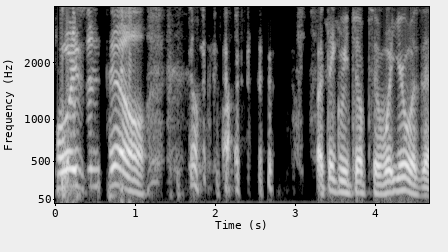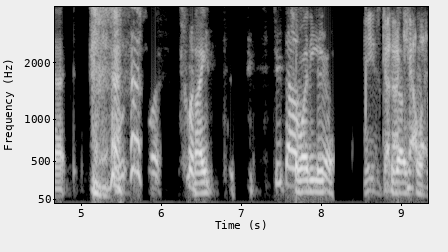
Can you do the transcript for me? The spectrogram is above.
poison pill. I think we jumped to what year was that? 20, 2002. He's gonna kill it.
